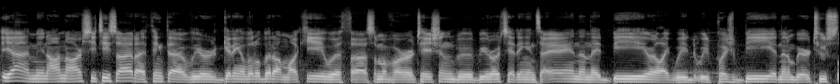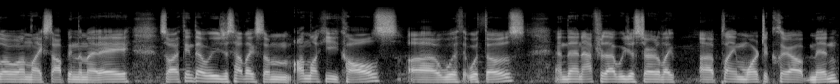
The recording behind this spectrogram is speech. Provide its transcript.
Yeah, I mean, on our CT side, I think that we were getting a little bit unlucky with uh, some of our rotations. We would be rotating into A, and then they'd B, or like we'd, we'd push B, and then we were too slow on like stopping them at A. So I think that we just had like some unlucky calls uh, with with those, and then after that, we just started like uh, playing more to clear out mid.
